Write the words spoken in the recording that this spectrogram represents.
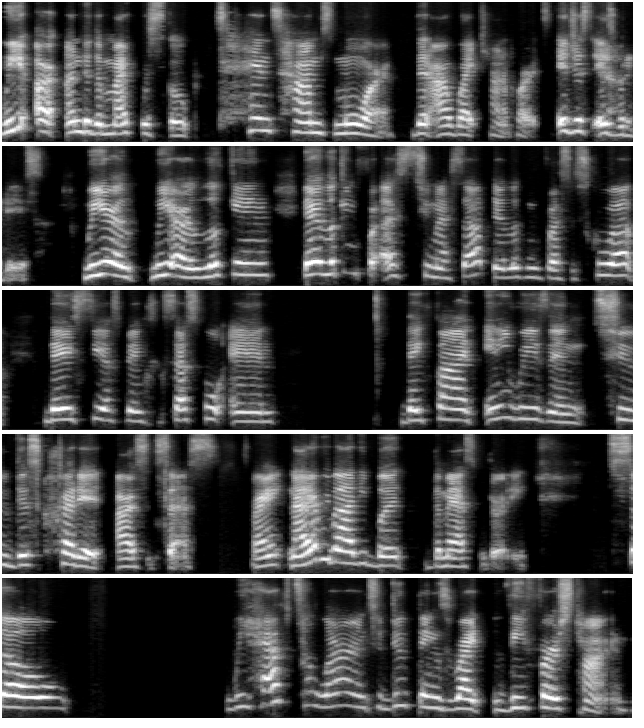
we are under the microscope 10 times more than our white counterparts. It just is yeah. what it is we are we are looking they're looking for us to mess up. They're looking for us to screw up. They see us being successful and they find any reason to discredit our success right? Not everybody but the mass majority. So we have to learn to do things right the first time.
